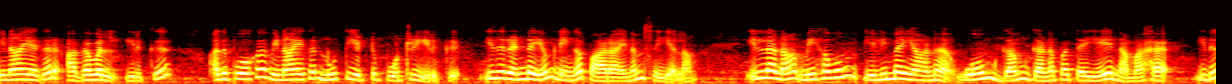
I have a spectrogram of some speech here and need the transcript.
விநாயகர் அகவல் இருக்குது அது போக விநாயகர் நூற்றி எட்டு போற்றி இருக்குது இது ரெண்டையும் நீங்கள் பாராயணம் செய்யலாம். இல்லைனா மிகவும் எளிமையான ஓம் கம் கணபதையே நமக. இது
